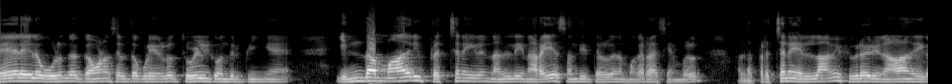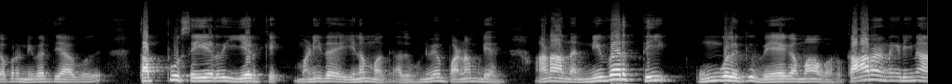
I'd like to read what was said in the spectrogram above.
வேலையில் ஒழுங்காக கவனம் செலுத்தக்கூடியவர்கள் தொழிலுக்கு வந்திருப்பீங்க. இந்த மாதிரி பிரச்சனைகளை நல்ல நிறைய சந்தித்தவர்கள் இந்த மகராசி என்பவர்கள். அந்த பிரச்சனை எல்லாமே பிப்ரவரி நாலாம் தேதிக்கு அப்புறம் நிவர்த்தி ஆகும்போது தப்பு செய்கிறது இயற்கை மனித இனம் அது. அது ஒன்றுமே பண்ண முடியாது. ஆனால் அந்த நிவர்த்தி உங்களுக்கு வேகமாக வரும். காரணம் என்ன கேட்டிங்கன்னா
